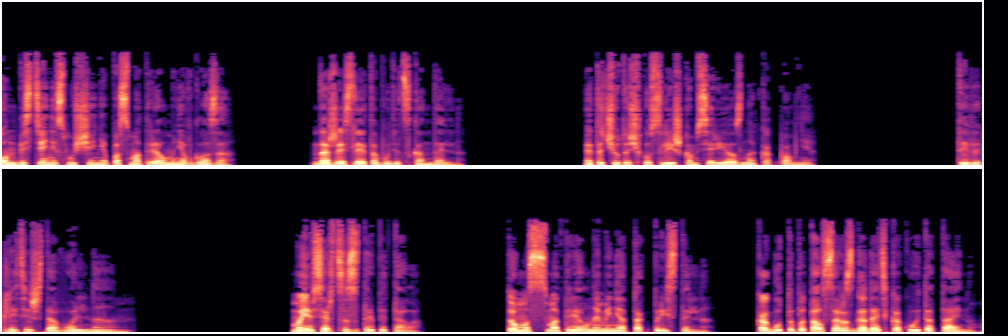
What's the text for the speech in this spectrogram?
он без тени смущения посмотрел мне в глаза. Даже если это будет скандально. Это чуточку слишком серьезно, как по мне. Ты выглядишь довольно... Мое сердце затрепетало. Томас смотрел на меня так пристально, как будто пытался разгадать какую-то тайну,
